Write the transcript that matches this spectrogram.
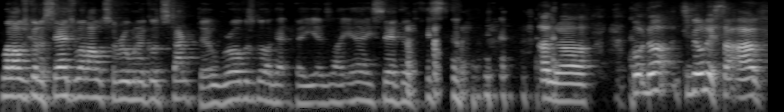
well, I was going to say as well, how to ruin a good stag do. Rover's going to get beat. It's like, yeah, he saved the piss. I know, but no. To be honest, I've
